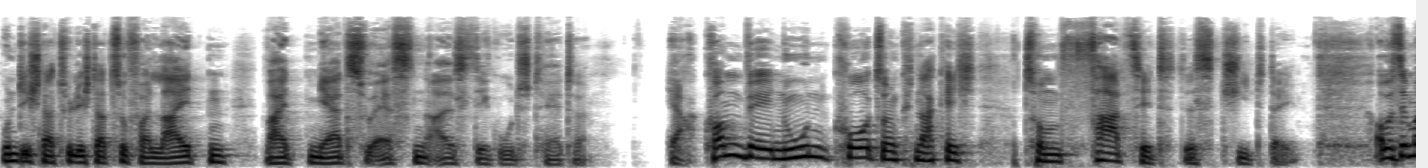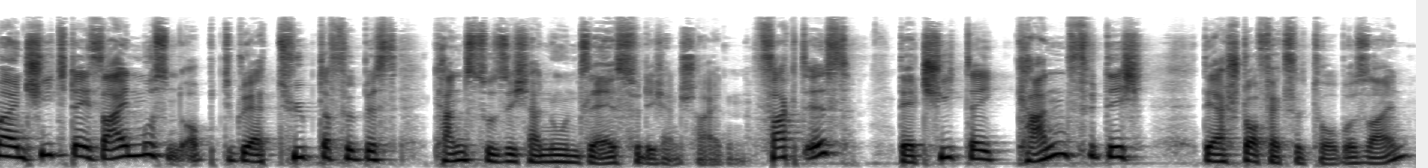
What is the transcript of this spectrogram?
und dich natürlich dazu verleiten, weit mehr zu essen, als dir gut täte. Ja, kommen wir nun kurz und knackig zum Fazit des Cheat Day. Ob es immer ein Cheat Day sein muss und ob du der Typ dafür bist, kannst du sicher nun selbst für dich entscheiden. Fakt ist, der Cheat Day kann für dich der Stoffwechselturbo sein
